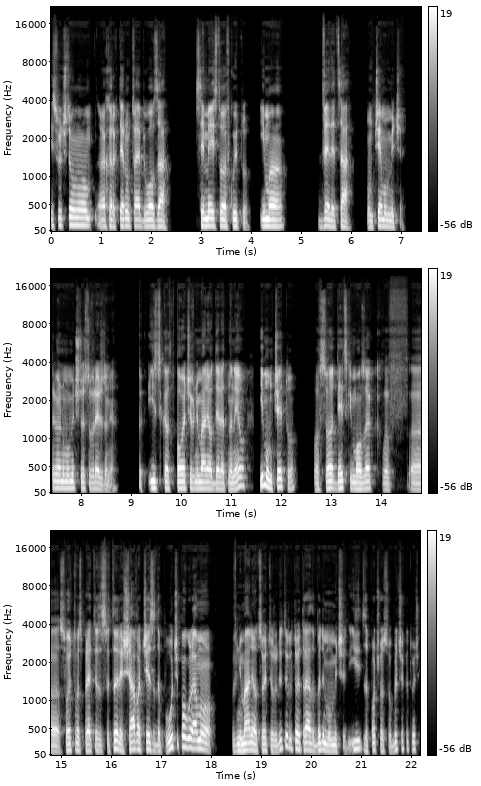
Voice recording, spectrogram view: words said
изключително характерно това е било за семейства, в които има две деца, момче, момиче примерно момичето е с увреждания, искат повече внимание отделят на него и момчето в своя детски мозък, в а, своето възприятие за света, решава, че за да получи по-голямо внимание от своите родители, той трябва да бъде момиче и започва да се облича като момиче.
